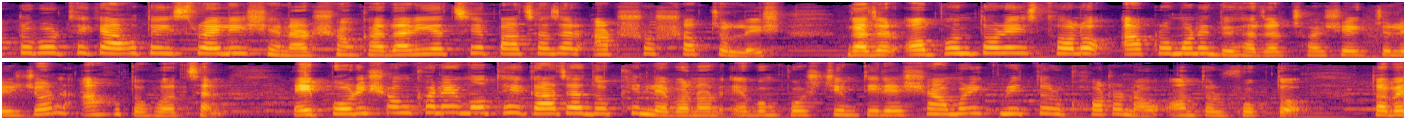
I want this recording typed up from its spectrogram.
অক্টোবর থেকে আহত ইসরায়েলি সেনার সংখ্যা দাঁড়িয়েছে পাঁচ হাজার আটশো সাতচল্লিশ। গাজার অভ্যন্তরে স্থল আক্রমণে দুই হাজার ছয়শো একচল্লিশ জন আহত হয়েছেন। এই পরিসংখ্যানের মধ্যে গাজা, দক্ষিণ লেবানন এবং পশ্চিম তীরে সামরিক মৃত্যুর ঘটনাও অন্তর্ভুক্ত। তবে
